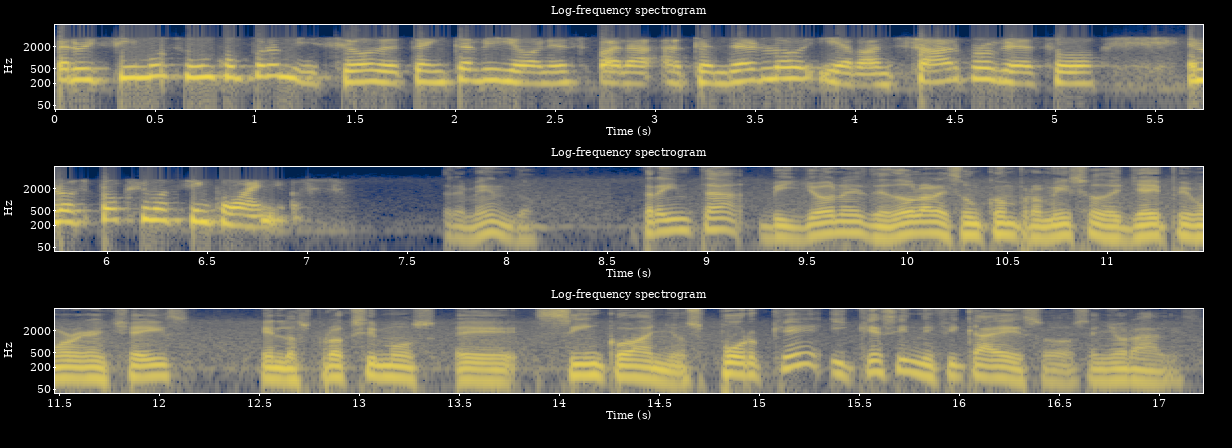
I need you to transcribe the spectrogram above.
pero hicimos un compromiso de 30 billones para atenderlo y avanzar progreso en los próximos cinco años. Tremendo. 30 billones de dólares, un compromiso de JP Morgan Chase en los próximos eh, cinco años. ¿Por qué y qué significa eso, señor Alex?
